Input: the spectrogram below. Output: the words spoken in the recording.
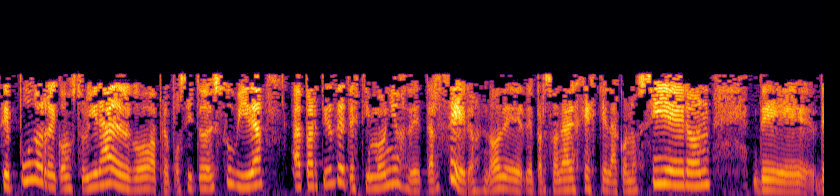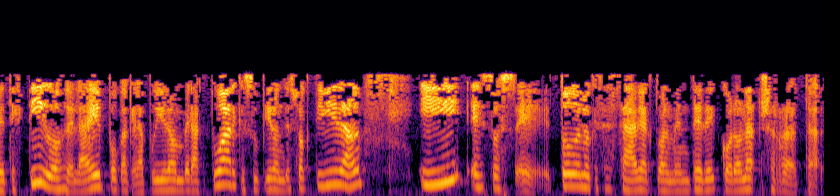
se pudo reconstruir algo a propósito de su vida a partir de testimonios de terceros, ¿no? De, personajes que la conocieron, de, testigos de la época que la pudieron ver actuar, que supieron de su actividad, y eso es eh, todo lo que se sabe actualmente de Corona Schröter.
